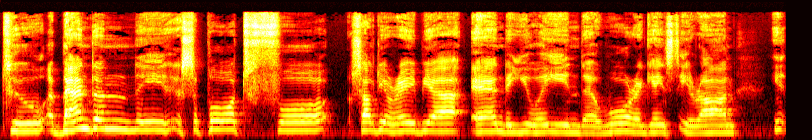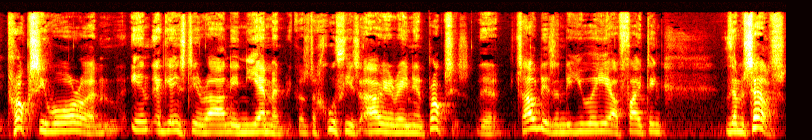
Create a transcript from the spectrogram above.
to abandon the support for Saudi Arabia and the UAE in the war against Iran, proxy war in, against Iran in Yemen, because the Houthis are Iranian proxies. The Saudis and the UAE are fighting themselves.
